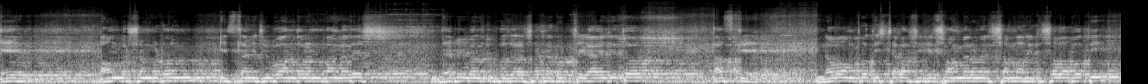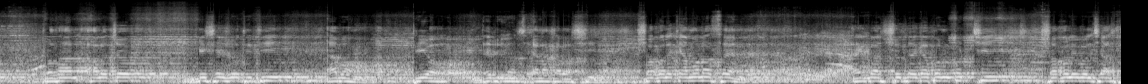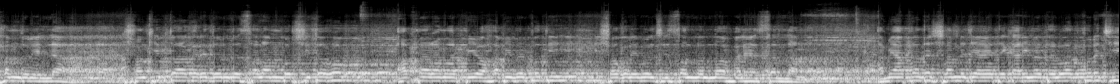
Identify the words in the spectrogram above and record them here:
এর অঙ্গ সংগঠন ইসলামী যুব আন্দোলন বাংলাদেশ দেবীগঞ্জ উপজেলা শাখা কর্তৃক আয়োজিত আজকে নবম প্রতিষ্ঠাবার্ষিকী সম্মেলনের সম্মানিত সভাপতি, প্রধান আলোচক, বিশেষ অতিথি এবং প্রিয় দেবীগঞ্জ এলাকাবাসী। সকলে কেমন আছেন? একবার শুদ্ধ জ্ঞাপন করছি। সকলে বলছি, আলহামদুলিল্লাহ। সংক্ষিপ্ত আকারে দরিদ্র সালাম বর্ষিত হোক। আপনার, আমার প্রিয় হাবিবের প্রতি সকলে বলছি সাল্লাহ সাল্লাম আমি আপনাদের সামনে যে আয়াতে কারিমা তেলাওয়াত করেছি,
